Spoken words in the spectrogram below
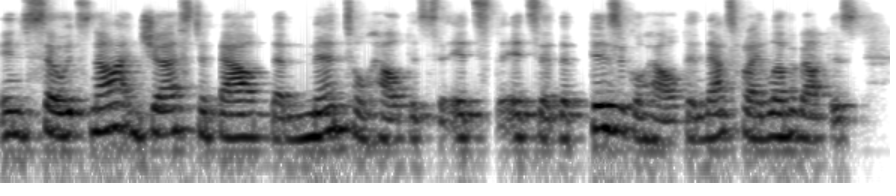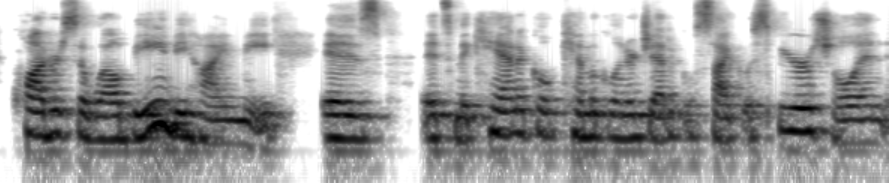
And so it's not just about the mental health; it's it's it's the physical health, and that's what I love about this quadrants of well-being behind me. Is it's mechanical, chemical, energetical, psycho-spiritual, and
